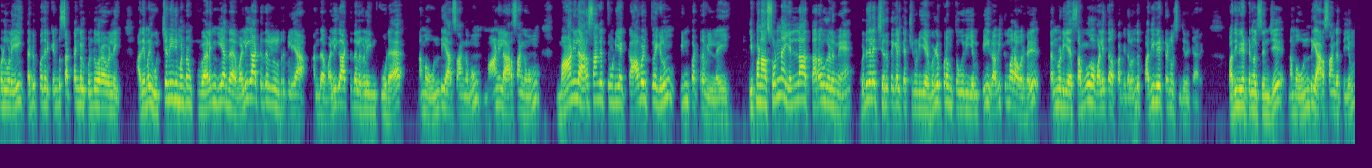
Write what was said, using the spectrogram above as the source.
படுகொலையை தடுப்பதற்கென்று சட்டங்கள் கொண்டு வரவில்லை அதே மாதிரி உச்சநீதிமன்றம் வழங்கிய அந்த வழிகாட்டுதல்கள் இருக்கு இல்லையா? அந்த வழிகாட்டுதல்களையும் கூட நம்ம ஒன்றிய அரசாங்கமும் மாநில அரசாங்கமும் மாநில அரசாங்கத்தினுடைய காவல்துறைகளும் பின்பற்றவில்லை. இப்ப நான் சொன்ன எல்லா தரவுகளுமே விடுதலை சிறுத்தைகள் கட்சியினுடைய விழுப்புரம் தொகுதி எம்பி ரவிக்குமார் அவர்கள் தன்னுடைய சமூக வலைத்தள பக்கத்தில் வந்து பதிவேற்றங்கள் செஞ்சிருக்காரு. பதிவேற்றங்கள் செஞ்சு நம்ம ஒன்றிய அரசாங்கத்தையும்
